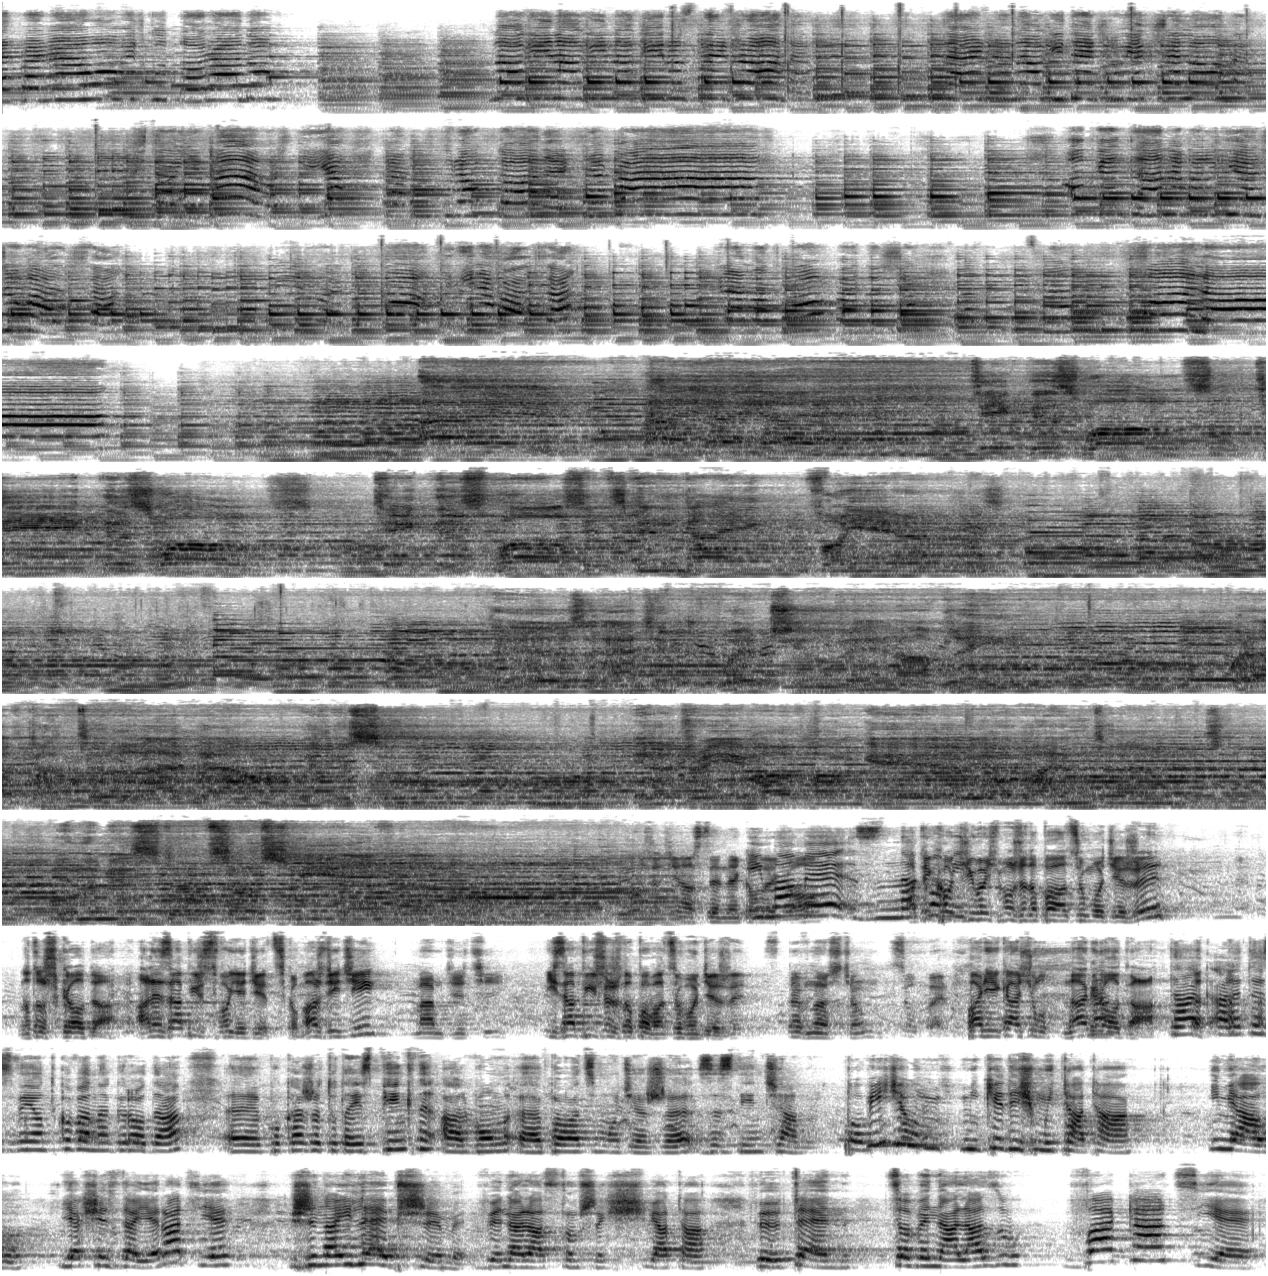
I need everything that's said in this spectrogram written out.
dying for years. There's an attic where children are playing, where I've got to lie down with you soon. In a dream of Hungarian lanterns, in the midst of some sweet scenę I kolego. mamy A ty znakomity... chodziłeś może do Pałacu Młodzieży? No to szkoda, ale zapisz swoje dziecko. Masz dzieci? Mam dzieci, I zapiszesz do Pałacu Młodzieży. z pewnością. Super. Pani Kasiu, nagroda. Tak, ale to jest wyjątkowa nagroda. E, pokażę, tutaj jest piękny album e, Pałacu Młodzieży ze zdjęciami. Powiedział mi kiedyś mój tata i miał, jak się zdaje, rację, że najlepszym wynalazcą wszechświata był ten, co wynalazł wakacje.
